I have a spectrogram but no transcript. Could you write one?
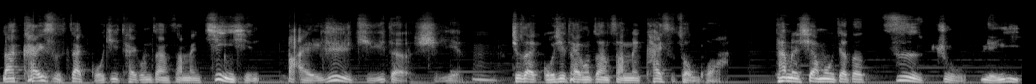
那开始在国际太空站上面进行。百日菊的实验，嗯，就在国际太空站上面开始种花，他们的项目叫做自主园艺，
